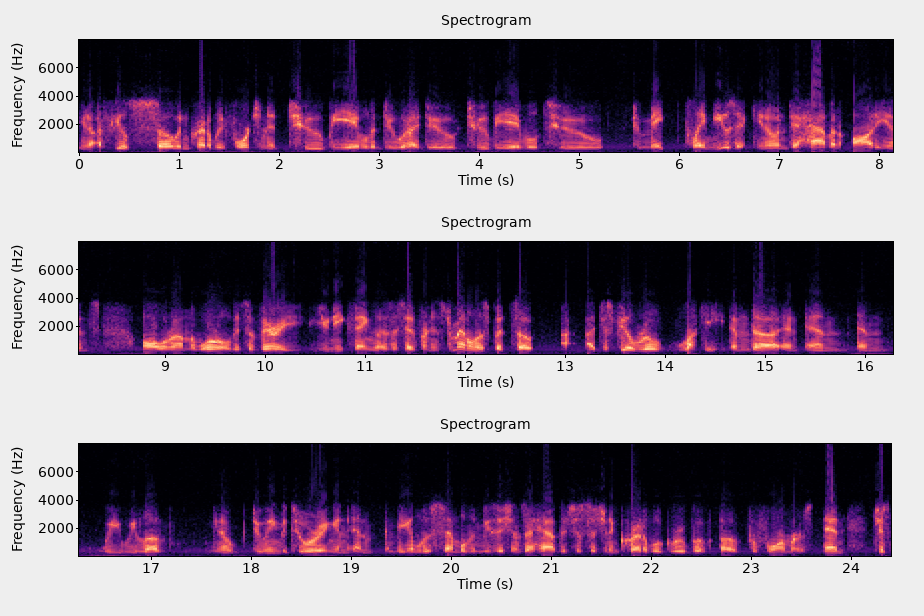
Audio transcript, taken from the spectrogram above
you know I feel so incredibly fortunate to be able to do what I do, to be able to to make play music, you know, and to have an audience all around the world. It's a very unique thing, as I said, for an instrumentalist. But so I, I just feel real lucky, and uh, and and and we we love you know doing the touring and, and and being able to assemble the musicians I have. There's just such an incredible group of, of performers, and just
